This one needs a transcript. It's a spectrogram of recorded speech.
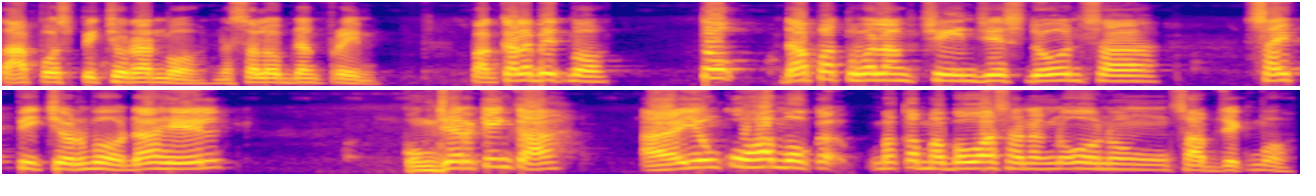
Tapos picturean mo, nasa loob ng frame. Pagkalabit mo, tok, dapat walang changes doon sa side picture mo. Dahil, kung jerking ka, ay yung kuha mo, ka- baka mabawasan ang noo ng subject mo.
